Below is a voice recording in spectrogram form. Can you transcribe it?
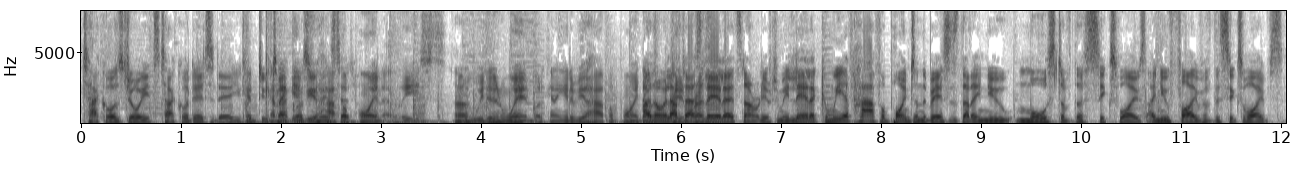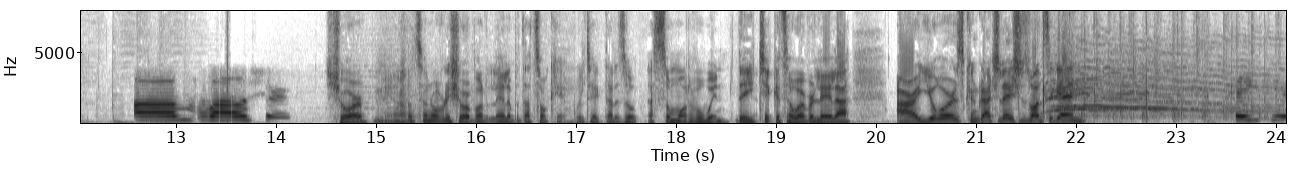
tacos, Joey. It's taco day today. You Can, could do can tacos I give you for me half instead. a point at least? Huh? We didn't win, but can I give you half a point? That I know was we'll have to ask. Layla. It's not really up to me. Layla, can we have half a point on the basis that I knew most of the six wives? I knew five of the six wives. Um, well, sure. Sure. Yeah. Don't sound overly sure about it, Layla, but that's okay. We'll take that as, a, as somewhat of a win. The tickets, however, Layla, are yours. Congratulations once again. Thank you.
